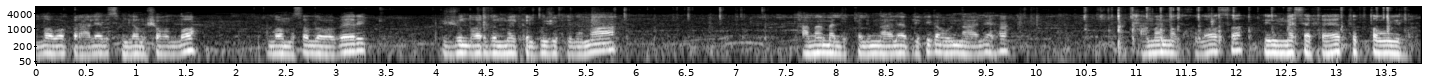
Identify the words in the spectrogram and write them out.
الله أكبر عليها. بسم الله ما شاء الله. اللهم صل وبارك جون أرض مايكل بوجك يا جماعة. الحمامة اللي اتكلمنا عليها قبل كده وقلنا عليها حمامة الخلاصة للمسافات الطويلة.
